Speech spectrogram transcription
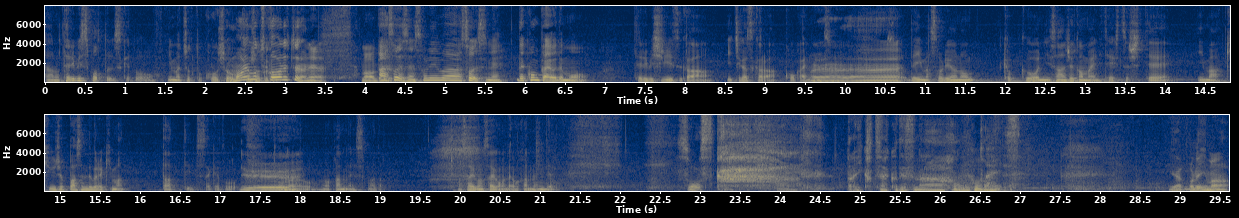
あのテレビスポットですけど今ちょっと交渉前も使われてたよねマーベル。あそうですね。それはそうですね。で今回はでもテレビシリーズが1月から公開なんですで今それ用の曲を23週間前に提出して今90%ぐらい決まったって言ってたけどへどうーなんだろう分かんないですまだ。最後の最後まで分かんないんで。そうっすか大活躍ですな本当に。ないやこれ今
